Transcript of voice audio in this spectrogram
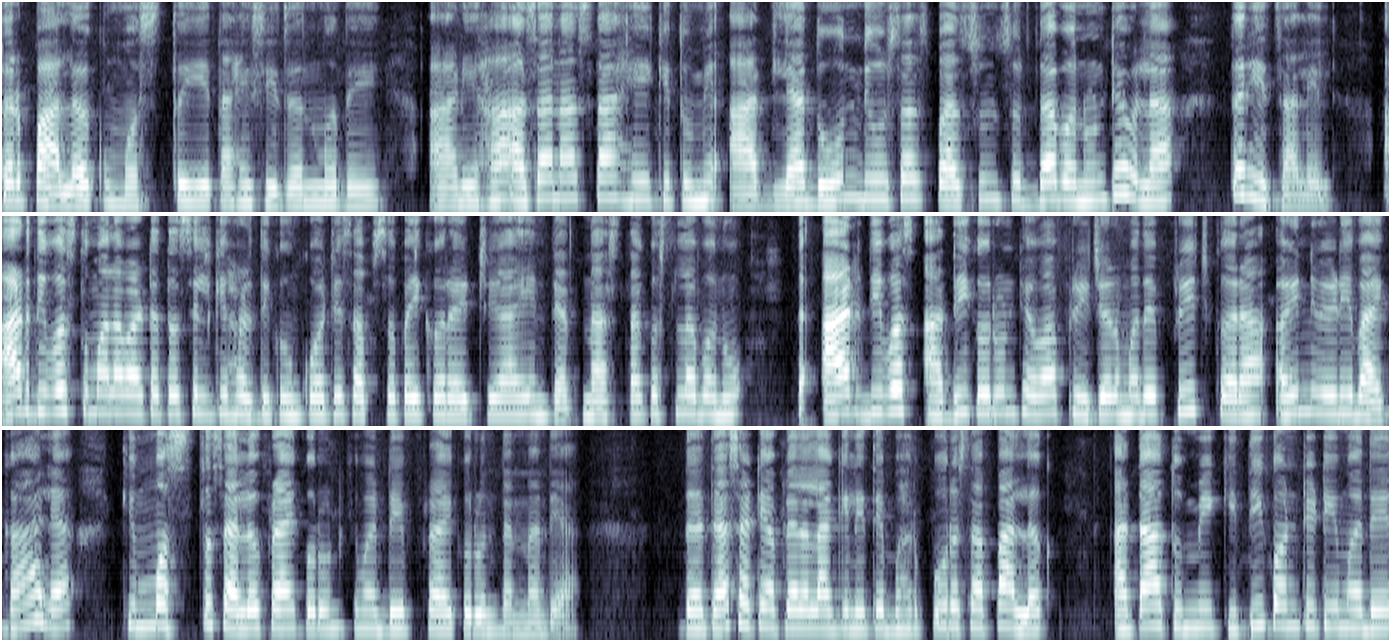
तर पालक मस्त येत आहे सीझनमध्ये आणि हा असा नाश्ता आहे, की तुम्ही आदल्या दोन दिवसापासून सुद्धा बनवून ठेवला तरी चालेल. आठ दिवस तुम्हाला वाटत असेल, की हळदी-कुंकवाची साफसफाई करायची आहे आणि त्यात नाश्ता कसला बनवू? तर आठ दिवस आधी करून ठेवा. फ्रीजरमध्ये फ्रीज करा. ऐनवेळी बायका आल्या, की मस्त सॅलो फ्राय करून किंवा डीप फ्राय करून त्यांना द्या. तर त्यासाठी आपल्याला लागेल इथे भरपूर असा पालक. आता तुम्ही किती क्वांटिटीमध्ये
